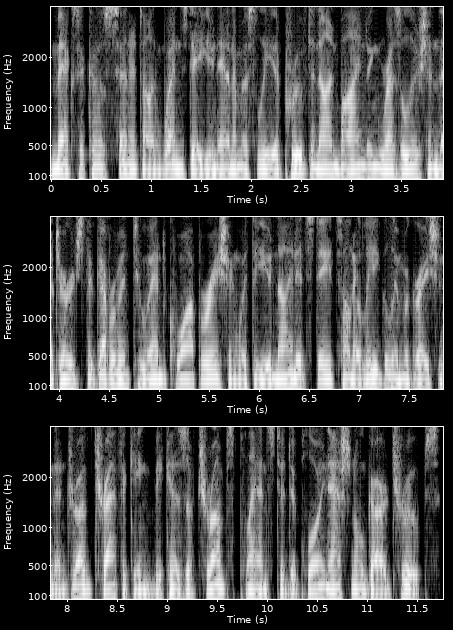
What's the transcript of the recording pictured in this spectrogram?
Mexico's Senate on Wednesday unanimously approved a non-binding resolution that urged the government to end cooperation with the United States on illegal immigration and drug trafficking because of Trump's plans to deploy National Guard troops.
